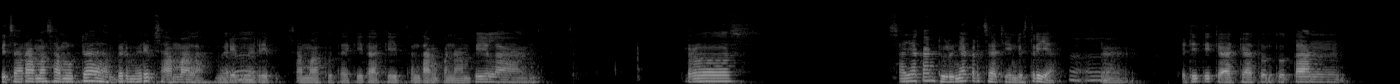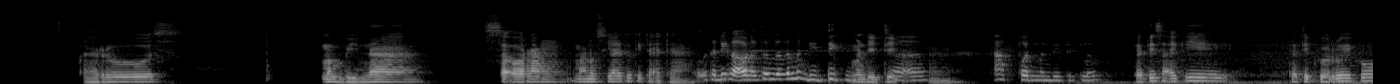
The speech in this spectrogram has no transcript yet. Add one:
bicara masa muda hampir mirip sama lah mirip-mirip sama Bu Teki tadi tentang penampilan. Terus saya kan dulunya kerja di industri ya. Mm-mm. nah jadi tidak ada tuntutan harus membina seorang manusia itu tidak ada. Oh, tadi kalau ono tuntutan mendidik. Mendidik. Heeh. Nah, abot mendidik lo jadi saiki jadi guru itu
